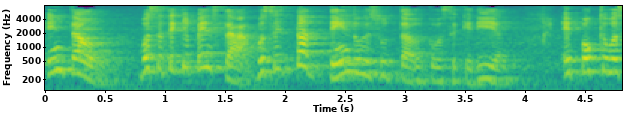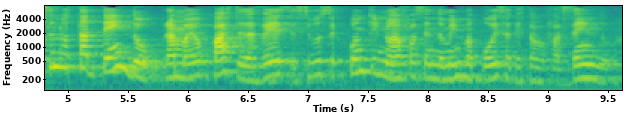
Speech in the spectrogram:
Então, você tem que pensar, você está tendo o resultado que você queria? É porque você não está tendo, na maior parte das vezes, se você continuar fazendo a mesma coisa que estava fazendo,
